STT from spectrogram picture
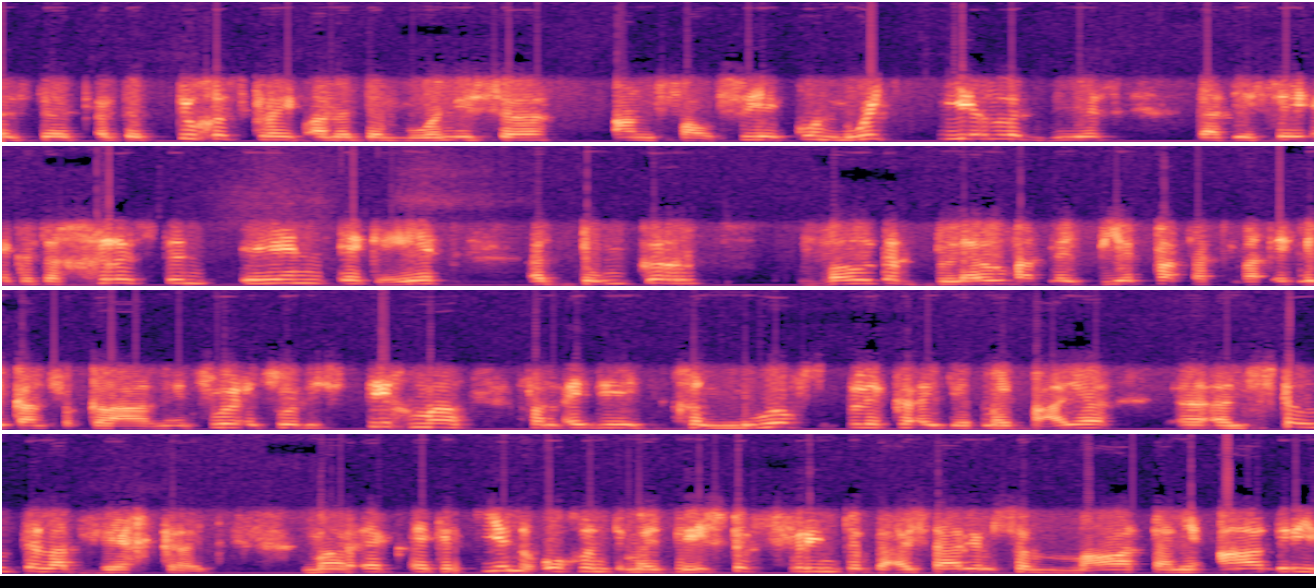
is dit ek het toegeskryf aan 'n demoniese aanval. So jy kon nooit eerlik wees dat jy sê ek is 'n Christen en ek het 'n donker wilde blou wat my beetpad wat wat ek nie kan verklaar nie. En so en so die stigma vanuit die geloofsplekke uit het my baie uh, in stilte laat wegkry maar ek ek het een oggend my beste vriend op die stadium se maat aan die A3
